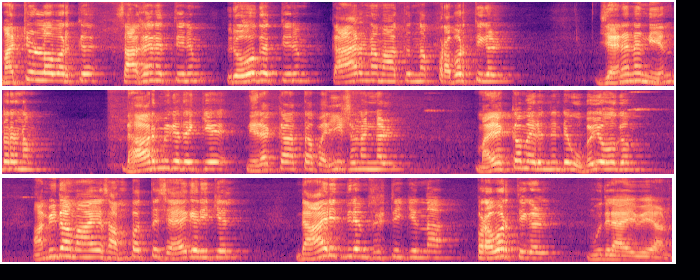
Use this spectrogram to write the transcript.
മറ്റുള്ളവർക്ക് സഹനത്തിനും രോഗത്തിനും കാരണമാക്കുന്ന പ്രവൃത്തികൾ ജനന നിയന്ത്രണം ധാർമ്മികതയ്ക്ക് നിരക്കാത്ത പരീക്ഷണങ്ങൾ മയക്കമരുന്നിന്റെ ഉപയോഗം അമിതമായ സമ്പത്ത് ശേഖരിക്കൽ ദാരിദ്ര്യം സൃഷ്ടിക്കുന്ന പ്രവർത്തികൾ മുതലായവയാണ്.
